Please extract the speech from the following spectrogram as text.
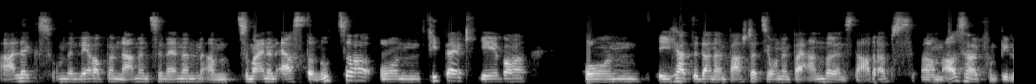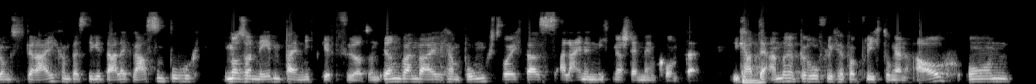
Alex, um den Lehrer beim Namen zu nennen, um, zum einen erster Nutzer und Feedbackgeber. Und ich hatte dann ein paar Stationen bei anderen Startups ähm, außerhalb vom Bildungsbereich und das digitale Klassenbuch immer so nebenbei mitgeführt. Und irgendwann war ich am Punkt, wo ich das alleine nicht mehr stemmen konnte. Ich hatte andere berufliche Verpflichtungen auch und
